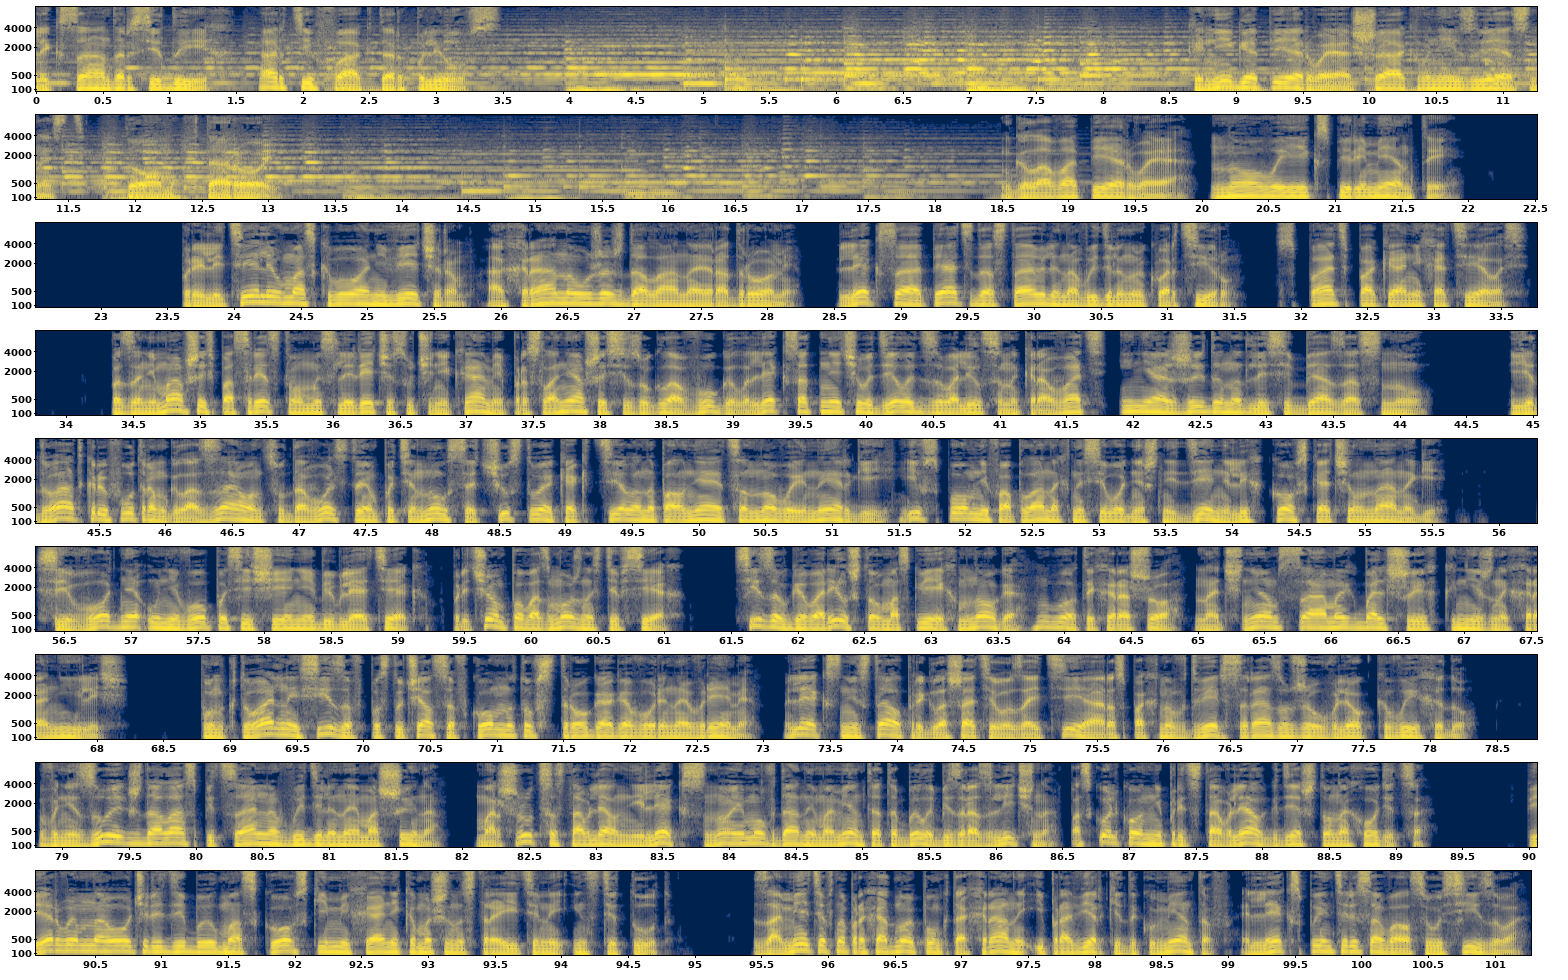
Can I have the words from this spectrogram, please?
Александр Седых. Артефактор плюс. Книга первая. Шаг в неизвестность. Том второй. Глава первая. Новые эксперименты. Прилетели в Москву они вечером, охрана уже ждала на аэродроме. Лекса опять доставили на выделенную квартиру. Спать пока не хотелось. Позанимавшись посредством мысли речи с учениками, прослонявшись из угла в угол, Лекс от нечего делать завалился на кровать и неожиданно для себя заснул. Едва открыв утром глаза, он с удовольствием потянулся, чувствуя, как тело наполняется новой энергией, и, вспомнив о планах на сегодняшний день, легко вскочил на ноги. Сегодня у него посещение библиотек, причем по возможности всех. Сизов говорил, что в Москве их много, вот и хорошо. Начнем с самых больших книжных хранилищ. Пунктуальный Сизов постучался в комнату в строго оговоренное время. Лекс не стал приглашать его зайти, а, распахнув дверь, сразу же увлек к выходу. Внизу их ждала специально выделенная машина. Маршрут составлял не Лекс, но ему в данный момент это было безразлично, поскольку он не представлял, где что находится. Первым на очереди был Московский механико-машиностроительный институт. Заметив на проходной пункт охраны и проверки документов, Лекс поинтересовался у Сизова.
